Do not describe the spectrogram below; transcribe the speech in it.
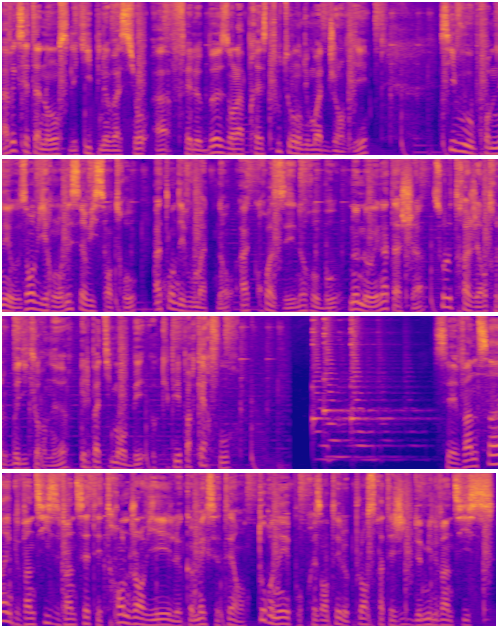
Avec cette annonce, l'équipe innovation a fait le buzz dans la presse tout au long du mois de janvier. Si vous vous promenez aux environs des services centraux, attendez-vous maintenant à croiser nos robots Nono et Natacha sur le trajet entre le Body Corner et le bâtiment B occupé par Carrefour. Ces 25, 26, 27 et 30 janvier, le COMEX était en tournée pour présenter le plan stratégique 2026.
